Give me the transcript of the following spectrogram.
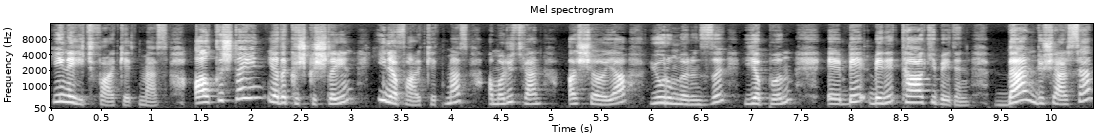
yine hiç fark etmez. Alkışlayın ya da kışkışlayın yine fark etmez ama lütfen aşağıya yorumlarınızı yapın e, ve beni takip edin. Ben düşersem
